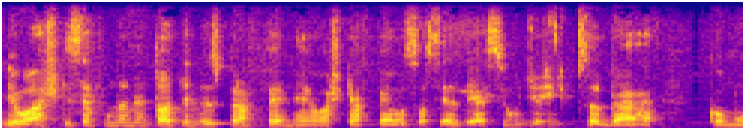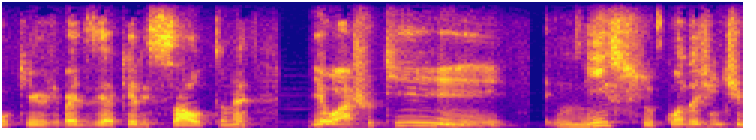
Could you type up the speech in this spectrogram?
eu acho que isso é fundamental até mesmo para a fé, né? Eu acho que a fé ela só se exerce onde a gente precisa dar, como o que vai dizer, aquele salto, né? E eu acho que nisso, quando a gente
